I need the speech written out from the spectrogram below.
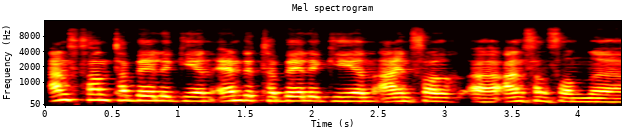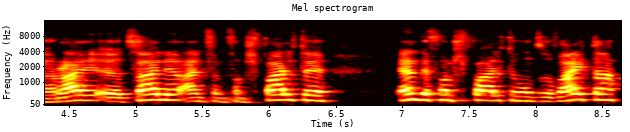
Anfang Tabelle gehen, Ende Tabelle gehen, einfach äh, Anfang von äh, Reihe, äh, Zeile, Anfang von Spalte, Ende von Spalte und so weiter.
